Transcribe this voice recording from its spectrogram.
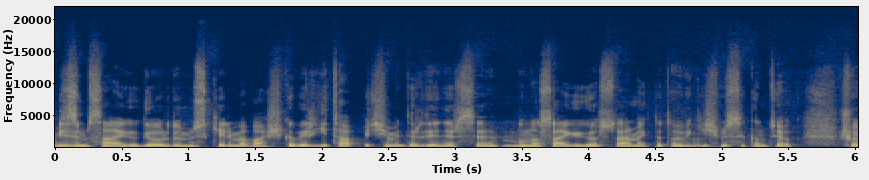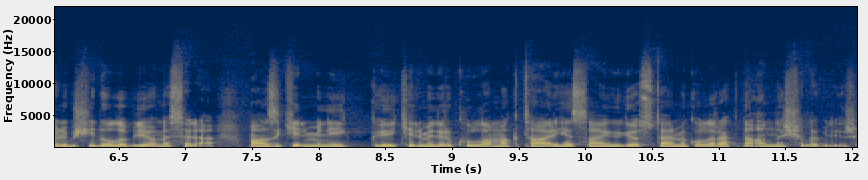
bizim saygı gördüğümüz kelime başka bir hitap biçimidir denirse buna saygı göstermekte tabii Hı hı. ki hiçbir sıkıntı yok. Şöyle bir şey de olabiliyor mesela. Bazı kelimeleri, kelimeleri kullanmak tarihe saygı göstermek olarak da anlaşılabilir.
